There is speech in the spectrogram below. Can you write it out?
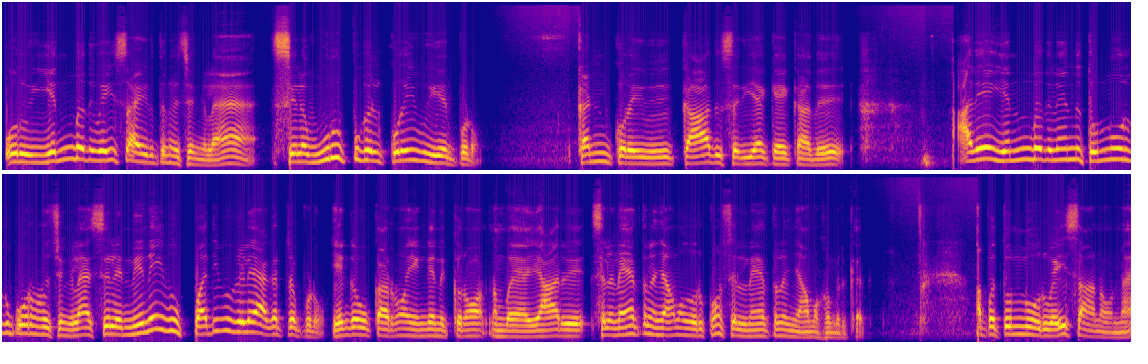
ஒரு எண்பது வயசு ஆயிடுத்துன்னு வச்சுங்களேன் சில உறுப்புகள் குறைவு ஏற்படும். கண் குறைவு காது சரியாக கேட்காது. அதே எண்பதுலேருந்து தொண்ணூறுக்கு போகிறோம்னு வச்சுங்களேன் சில நினைவு பதிவுகளே அகற்றப்படும். எங்கே உட்காரோம் எங்கே நிற்கிறோம் நம்ம யார்? சில நேரத்தில் ஞாபகம் இருக்கும் சில நேரத்தில் ஞாபகம் இருக்காது. அப்போ தொண்ணூறு வயசு ஆனோடனே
